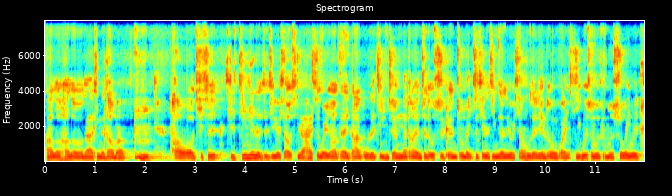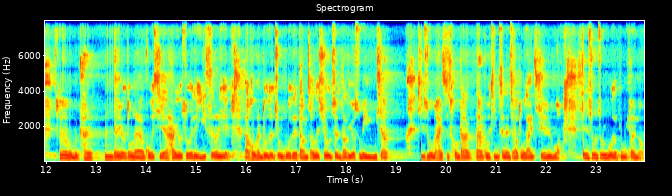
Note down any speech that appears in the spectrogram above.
Hello，Hello，大家听得到吗？好哦，其实其实今天的这几个消息啊，还是围绕在大国的竞争。那当然，这都是跟中美之间的竞争有相互的联动的关系。为什么这么说？因为虽然我们看但有东南亚国协，还有所谓的以色列，然后很多的中国的党章的修正，到底有什么影响？其实我们还是从大大国竞争的角度来切入哦。先说中国的部分哦。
